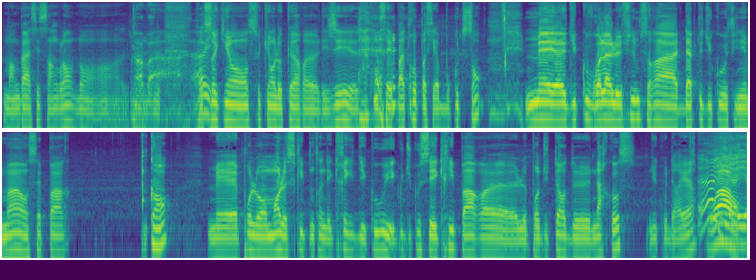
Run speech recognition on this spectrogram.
manga assez sanglant. Dont, euh, Ah je- bah, ah pour oui. ceux qui ont ceux qui ont le cœur euh, léger, euh, je ne conseille pas trop parce qu'il y a beaucoup de sang. Mais euh, du coup, voilà, le film sera adapté du coup au cinéma. On ne sait pas quand. Mais pour le moment, le script est en train d'écrire, du coup, et du coup, c'est écrit par euh, le producteur de Narcos, du coup, derrière. Aïe.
